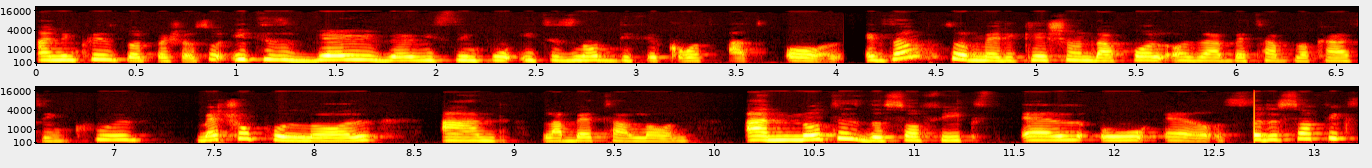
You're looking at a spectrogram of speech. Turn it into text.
and increase blood pressure. So it is very, very simple. It is not difficult at all. Examples of medication that fall under beta blockers include metoprolol and labetalol. And notice the suffix LOL. So the suffix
